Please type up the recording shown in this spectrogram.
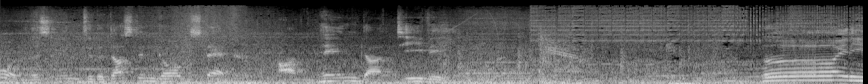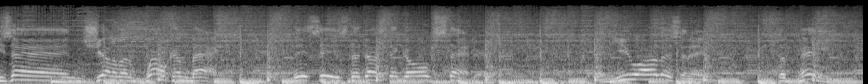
You're listening to the Dustin Gold Standard on Paine.tv. Ladies and gentlemen, welcome back. This is the Dustin Gold Standard. And you are listening to Paine.tv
